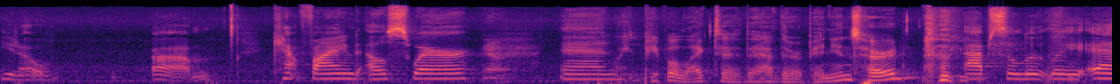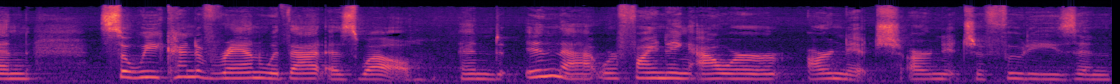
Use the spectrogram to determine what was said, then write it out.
you know, um, can't find elsewhere. Yeah. And people like to, to have their opinions heard. absolutely. And so we kind of ran with that as well. And in that, we're finding our our niche, our niche of foodies and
